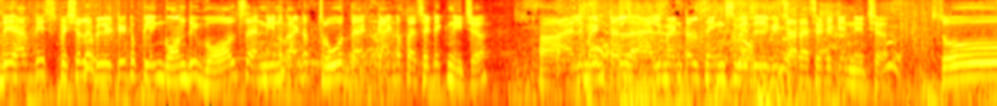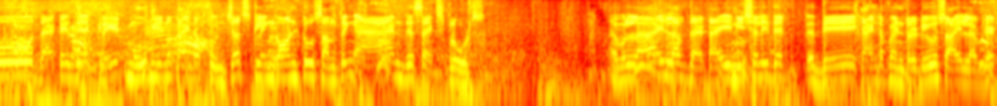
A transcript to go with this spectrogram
they have this special ability to cling on the walls and you know kind of throw that kind of acetic nature elemental elemental things with which are acetic in nature so that is a great move you know kind of just cling on to something and this explores well i love that. I initially that they kind of introduced i loved it.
